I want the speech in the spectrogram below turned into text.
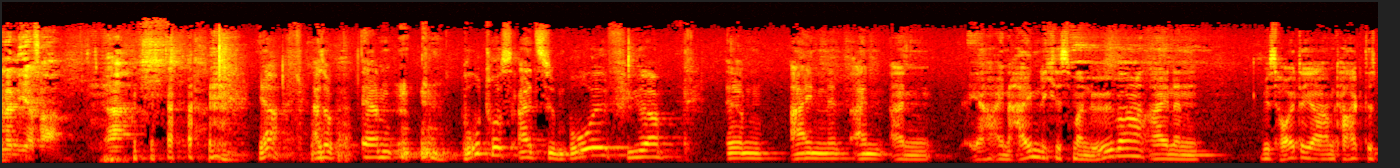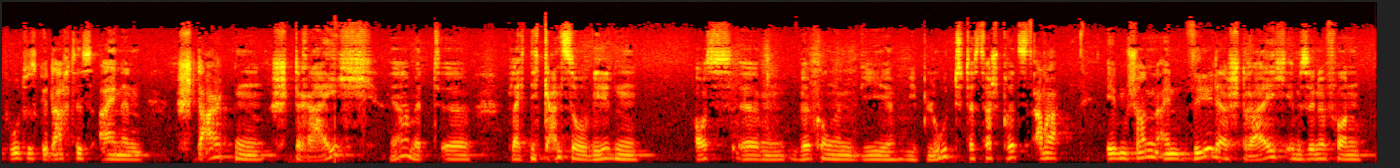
wir nie erfahren. Ja, ja also ähm, Brutus als Symbol für ähm, ein, ein, ein, ja, ein heimliches Manöver, einen bis heute ja am Tag des Brutus gedacht ist, einen starken Streich, ja, mit äh, vielleicht nicht ganz so wilden Auswirkungen wie, wie Blut, das da spritzt, aber eben schon ein wilder Streich im Sinne von,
